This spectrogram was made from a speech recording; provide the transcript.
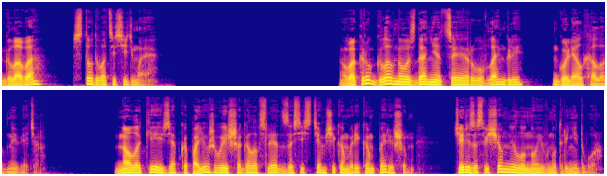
Глава 127 Вокруг главного здания ЦРУ в Лэнгли гулял холодный ветер. Нола Кей, зябко поеживаясь, шагала вслед за системщиком Риком Перришем через освещенный луной внутренний двор.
